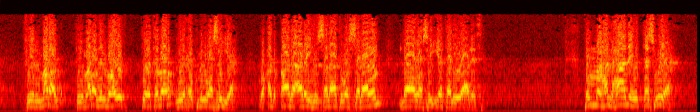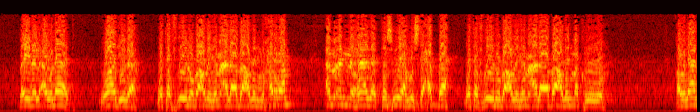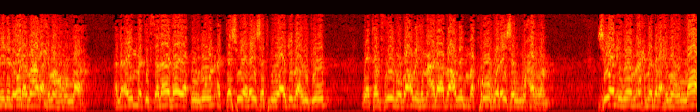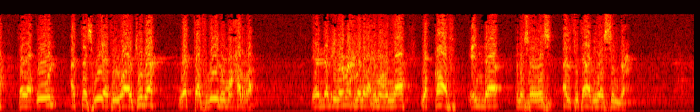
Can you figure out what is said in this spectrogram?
في المرض في مرض الموت تعتبر في حكم الوصية. وقد قال عليه الصلاة والسلام لا وصية لوارث. ثم هل هذه التسوية بين الأولاد واجبة وتفضيل بعضهم على بعض محرم أم أن هذا التسوية مستحبة وتفضيل بعضهم على بعض مكروه؟ قولان للعلماء رحمهم الله. الأئمة الثلاثة يقولون التسوية ليست بواجبة وجوب وتفضيل بعضهم على بعض مكروه وليس بمحرم. سوى الإمام أحمد رحمه الله فيقول التسوية واجبة والتفضيل محرم. لأن الإمام أحمد رحمه الله وقاف عند نصوص الكتاب والسنة.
